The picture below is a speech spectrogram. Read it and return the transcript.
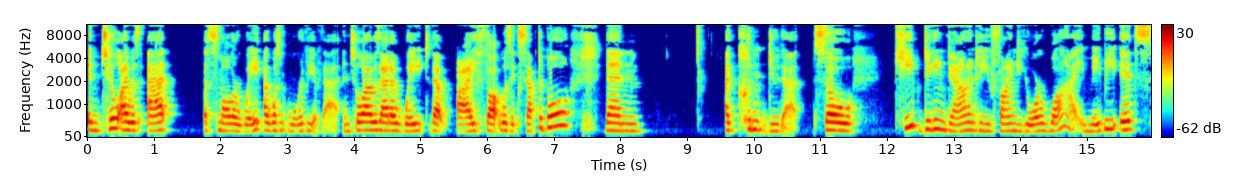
until I was at a smaller weight, I wasn't worthy of that. Until I was at a weight that I thought was acceptable, then I couldn't do that. So keep digging down until you find your why. Maybe it's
